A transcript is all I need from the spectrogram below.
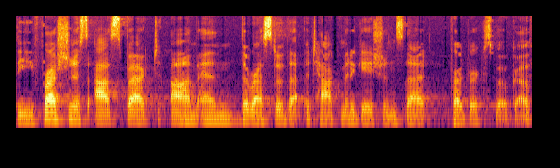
the freshness aspect um, and the rest of the attack mitigations that Fredrik spoke of.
